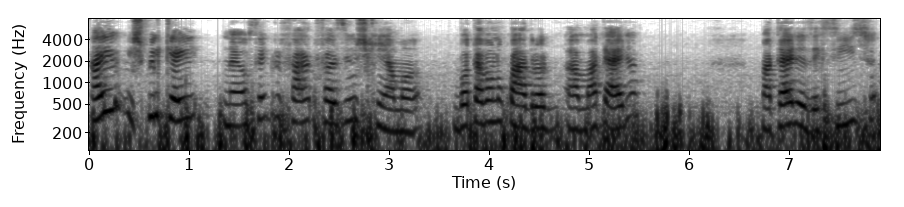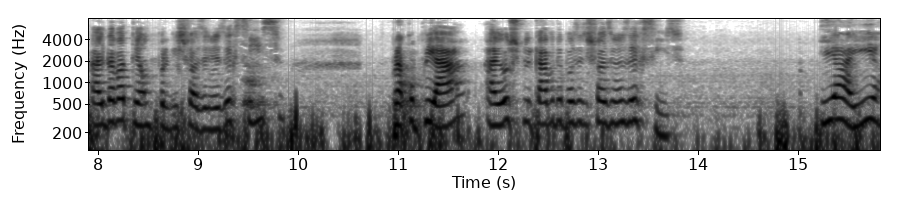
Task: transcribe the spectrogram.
Aí expliquei, né? Eu sempre fa fazia o esquema botava no quadro a, a matéria, matéria, exercício, aí dava tempo para eles fazerem exercício, para copiar, aí eu explicava e depois eles faziam exercício. E aí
